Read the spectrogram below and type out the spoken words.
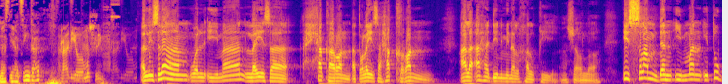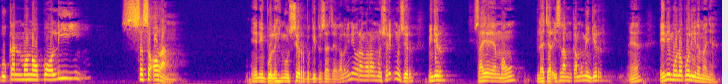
Nasihat singkat Radio Muslim Al-Islam wal iman laisa hakaron atau laisa hakron ala ahadin minal khalqi. Masya Allah. Islam dan iman itu bukan monopoli seseorang. Ini boleh ngusir begitu saja. Kalau ini orang-orang musyrik ngusir, minggir. Saya yang mau belajar Islam, kamu minggir. Ya, ini monopoli namanya.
